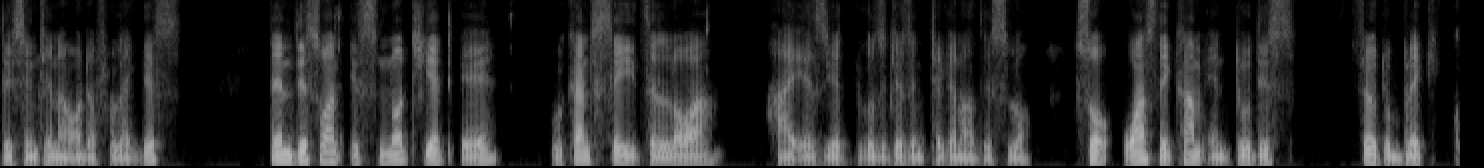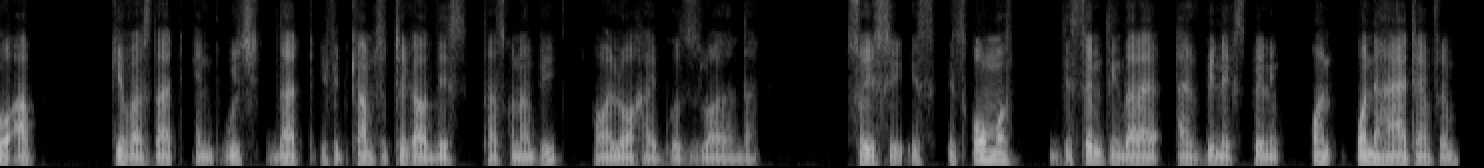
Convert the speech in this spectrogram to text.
This internal order flow like this. Then this one is not yet a, we can't say it's a lower high as yet because it hasn't taken out this low. So once they come and do this, fail to break, go up, give us that, and which that if it comes to take out this, that's gonna be our lower high because it's lower than that. So you see, it's it's almost the same thing that I, I've been explaining on, on a higher time frame,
